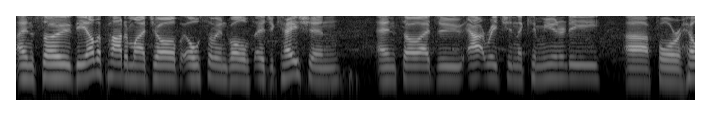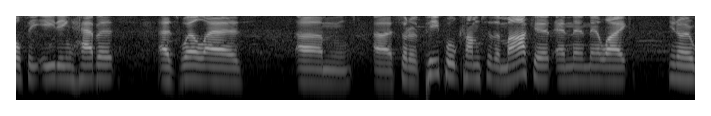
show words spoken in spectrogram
And so the other part of my job also involves education. And so I do outreach in the community uh, for healthy eating habits, as well as um, uh, sort of people come to the market and then they're like, you know,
